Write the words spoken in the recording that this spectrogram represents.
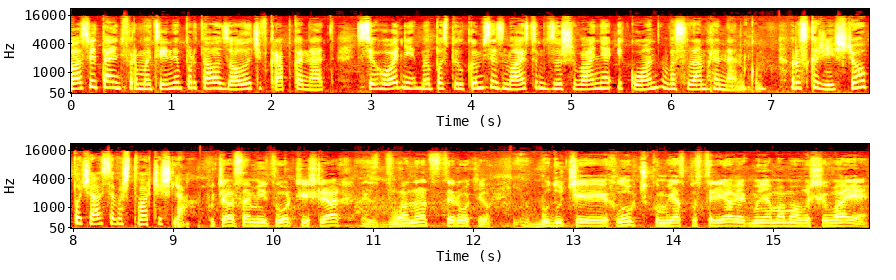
Вас вітає інформаційний портал золочів.нет. Сьогодні ми поспілкуємося з майстром з вишивання ікон Василем Гриненком. Розкажіть, з чого почався ваш творчий шлях? Почався мій творчий шлях з 12 років. Будучи хлопчиком, я спостерігав, як моя мама вишиває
